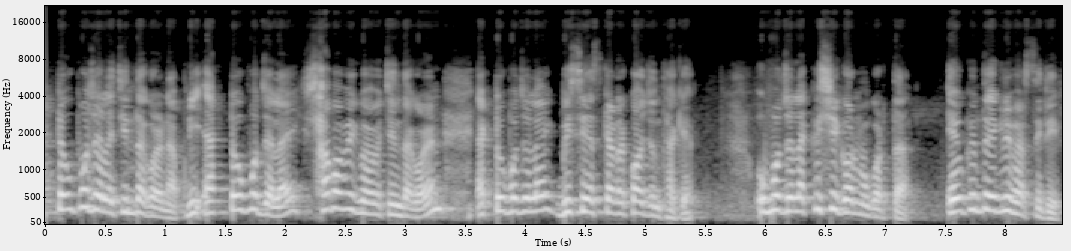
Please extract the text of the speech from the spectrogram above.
একটা উপজেলায় চিন্তা করেন আপনি, একটা উপজেলায় স্বাভাবিকভাবে চিন্তা করেন, একটা উপজেলায় বিসিএস ক্যাডার কয়জন থাকে? উপজেলা কৃষি কর্মকর্তা, এও কিন্তু এগ্রিভার্সিটির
